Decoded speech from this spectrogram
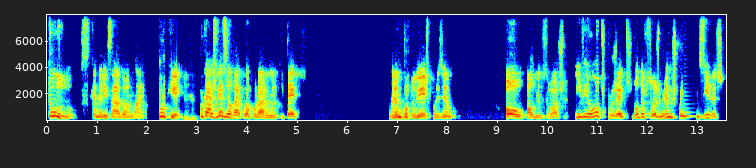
tudo scannerizado online. Porquê? Uhum. Porque às vezes ele vai procurar um arquiteto, não é? um português, por exemplo, ou o Paulo Mendes Rocha, e vê outros projetos de outras pessoas menos conhecidas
